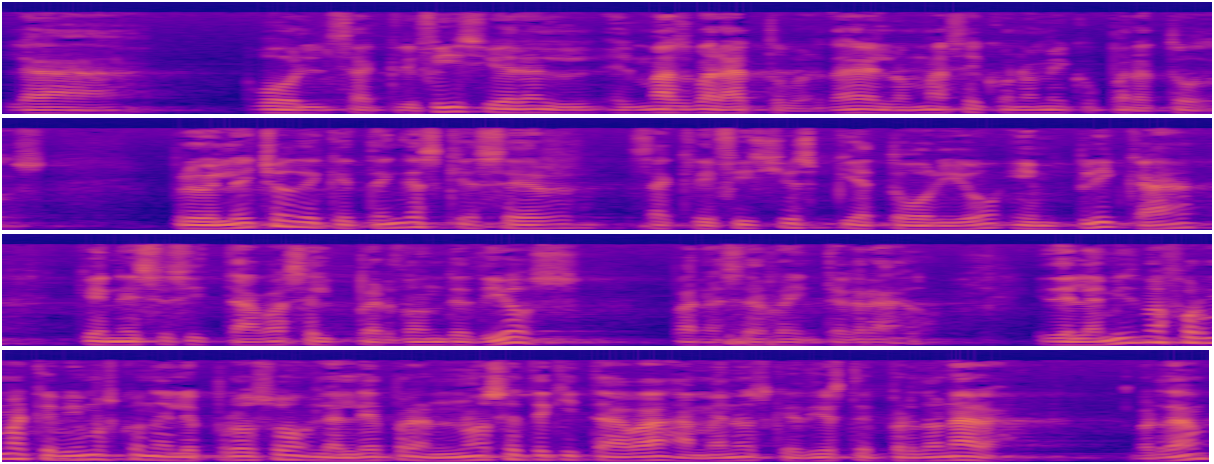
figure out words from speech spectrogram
la, o el sacrificio era el, más barato, ¿verdad? Era lo más económico para todos. Pero el hecho de que tengas que hacer sacrificio expiatorio implica que necesitabas el perdón de Dios para ser reintegrado. Y de la misma forma que vimos con el leproso, la lepra no se te quitaba a menos que Dios te perdonara, ¿verdad?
